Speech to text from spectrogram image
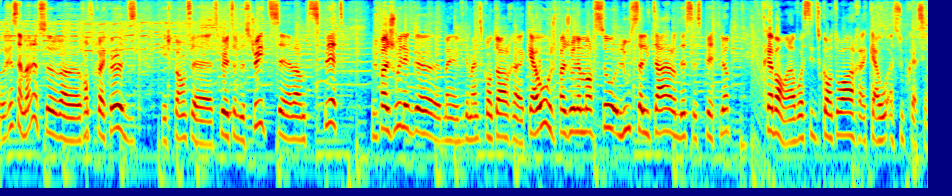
récemment sur euh, Records et je pense euh, Spirit of the Streets, leur petit split. Je vais faire jouer le ben évidemment du comptoir KO, je vais faire jouer le morceau Loup solitaire de ce split là. Très bon, alors voici du comptoir KO à sous pression.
